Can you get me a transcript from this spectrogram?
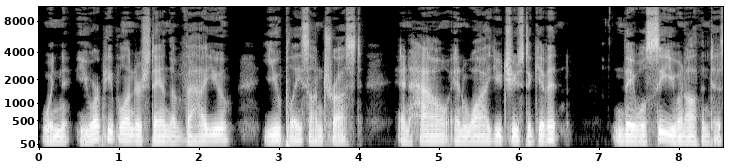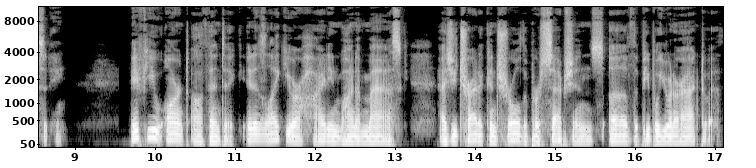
When your people understand the value you place on trust and how and why you choose to give it, they will see you in authenticity. If you aren't authentic, it is like you are hiding behind a mask as you try to control the perceptions of the people you interact with.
